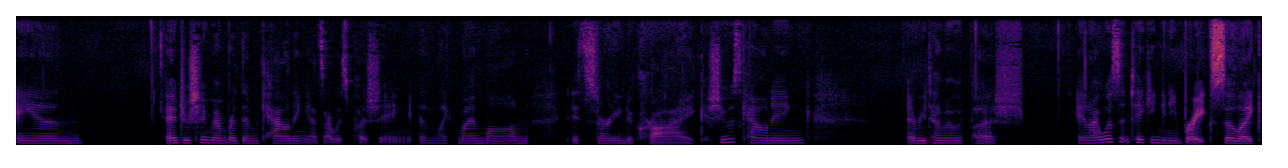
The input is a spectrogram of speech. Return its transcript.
And I just remember them counting as I was pushing, and like my mom is starting to cry because she was counting every time I would push, and I wasn't taking any breaks. So like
